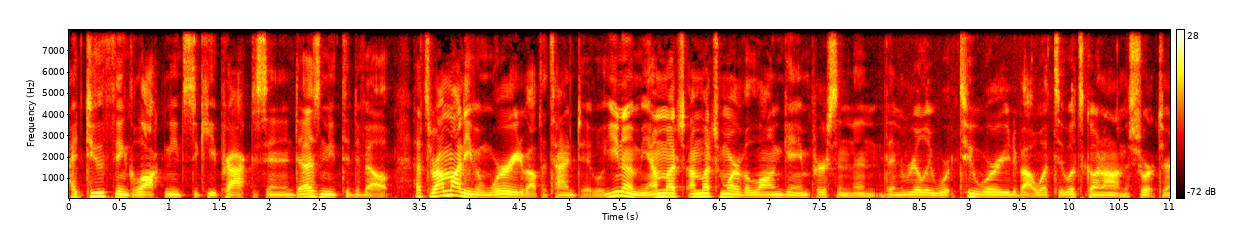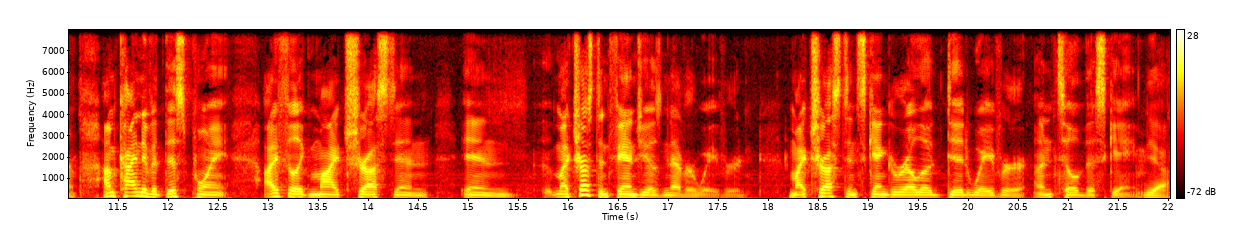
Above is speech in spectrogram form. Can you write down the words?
I do think Lock needs to keep practicing and does need to develop. That's where I'm not even worried about the timetable. You know me, I'm much I'm much more of a long game person than than really wor- too worried about what's what's going on in the short term. I'm kind of at this point. I feel like my trust in in my trust in Fangio's never wavered. My trust in Scangarello did waver until this game. Yeah.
